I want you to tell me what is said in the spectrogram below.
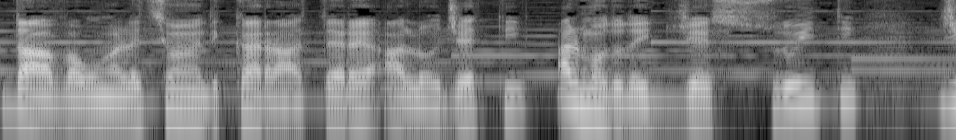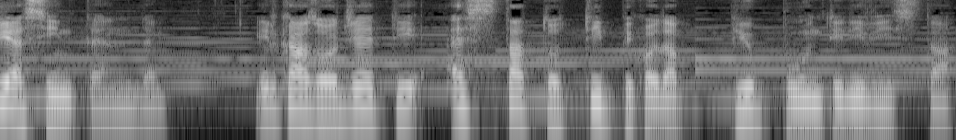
dava una lezione di carattere all'oggetti al modo dei gesuiti, già si intende. Il caso oggetti è stato tipico da più punti di vista,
